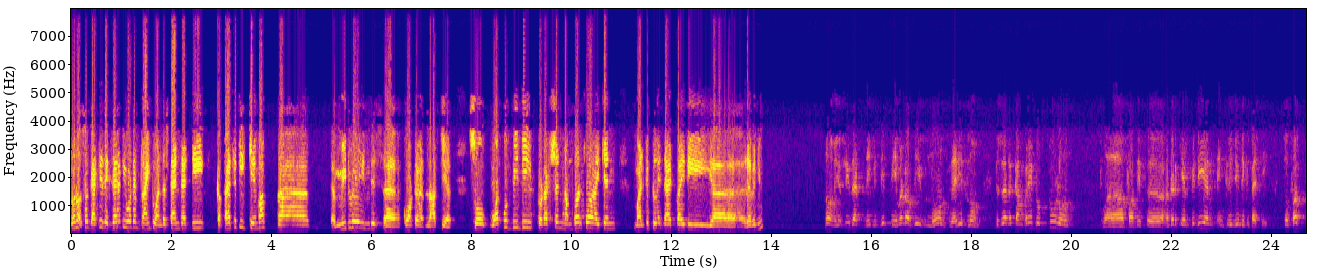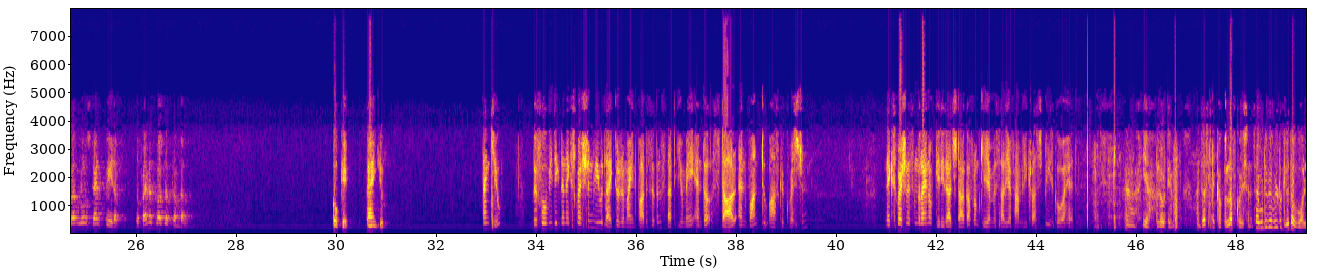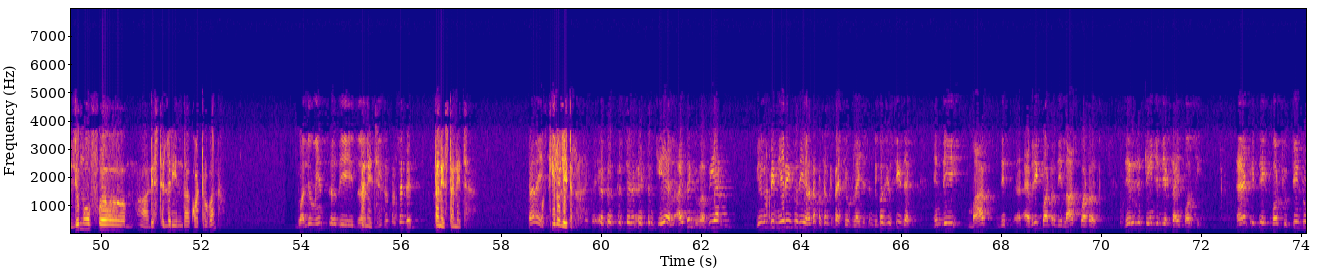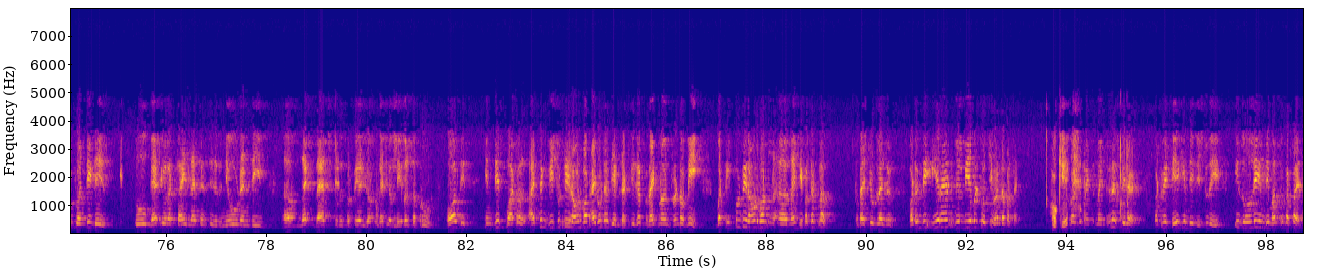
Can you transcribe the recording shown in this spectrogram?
No, no. So that is exactly what I'm trying to understand, that the capacity came up uh, midway in this uh, quarter last year. So what would be the production number so I can multiply that by the uh, revenue? No, you see that the, with the payment of the loans, various loans, you see that the company took two loans uh, for this uh, 100 KLPD and increasing the capacity. So first term loan stands paid up. The finance cost has come down. Okay. Thank you. Thank you. Before we take the next question, we would like to remind participants that you may enter star and one to ask a question. Next question is from the line of Giriraj Daga from KM Visaria Family Trust. Please go ahead. Uh, yeah, hello Tim. Uh, just a couple of questions. Uh, would you be able to give the volume of uh, uh, distillery in the quarter one? Volume means uh, the, the Tonnage. liter percentage? Tonnage, tonnage. Tonnage. Or kiloliter. It's, it's, it's in KL. I think we are we will be nearing to the 100% capacity utilization because you see that in the March, this uh, every quarter, the last quarter, there is a change in the excise policy. And it takes about 15 to 20 days to get your excise licenses renewed and the uh, next batch to be prepared, you have to get your labels approved. All this, in this quarter, I think we should be around about, I don't have the exact figure right now in front of me, but it will be around about 90% uh, plus capacity utilization. But in the year end, we'll be able to achieve 100%. Okay. Because the maintenance period, what we take in the distillery, is only in the month of April.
